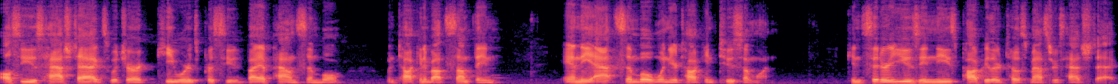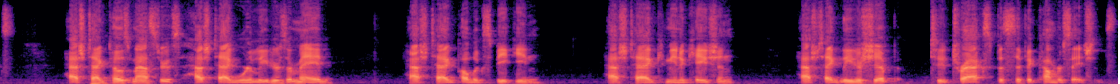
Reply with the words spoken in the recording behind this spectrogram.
Also use hashtags, which are keywords preceded by a pound symbol when talking about something, and the at symbol when you're talking to someone. Consider using these popular Toastmasters hashtags. Hashtag Toastmasters, hashtag where leaders are made, hashtag public speaking, hashtag communication, hashtag leadership to track specific conversations.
